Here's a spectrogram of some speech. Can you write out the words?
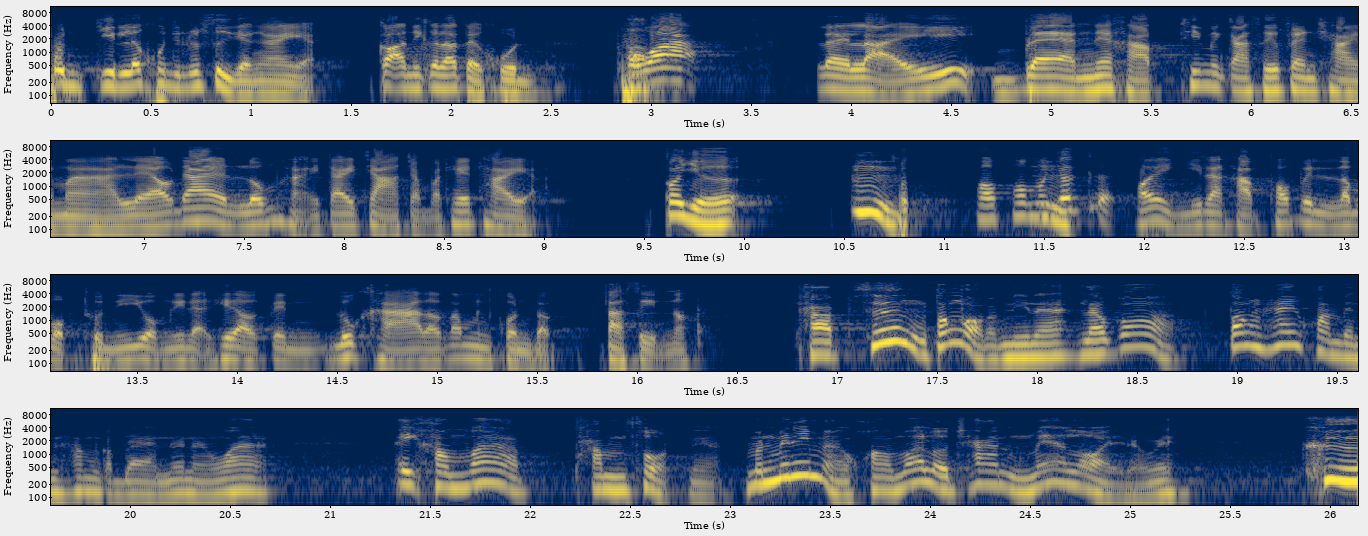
คุณกินแล้วคุณจะรู้สึกยังไงอะก็อันนี้ก็แล้วแต่คุณ เพราะว่าหลาย ๆ แบรนด์เนี่ยครับที่มีการซื้อแฟรนไชส์มาแล้วได้ล้มหายตายจากจากประเทศไทยอะก็เยอะอืมเพราะเพราะมันอืมก็เกิดเพราะอย่างนี้แหละครับ เพราะเป็นระบบทุนนิยมนี่แหละที่เราเป็นลูกค้าเราต้องเป็นคนแบบตัดสินเนาะครับ ซึ่งต้องบอกแบบนี้นะ แล้วก็ต้องให้ความเป็นธรรมกับแบรนด์ด้วยนะว่า ไอ้คำว่าทำสดเนี่ย มันไม่ได้หมายความว่ารสชาติมันไม่อร่อยนะเว้ย คือ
